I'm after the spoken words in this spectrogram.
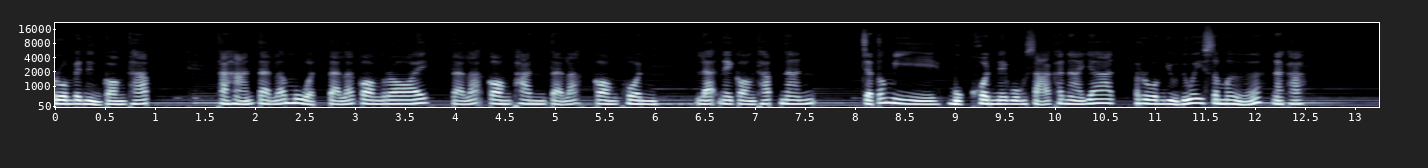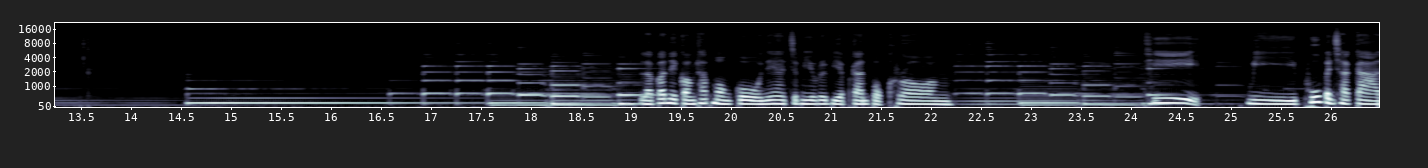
รวมเป็นหนึ่งกองทัพ ทหารแต่ละหมวดแต่ละกองร้อย แต่ละกองพันแต่ละกองพล และในกองทัพนั้น จะต้องมีบุคคลในวงศาคณาญาติรวมอยู่ด้วยเสมอนะคะแล้วก็ในกองทัพมองโกเนี่ยจะมีระเบียบการปกครอง ที่มีผู้บัญชาการ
